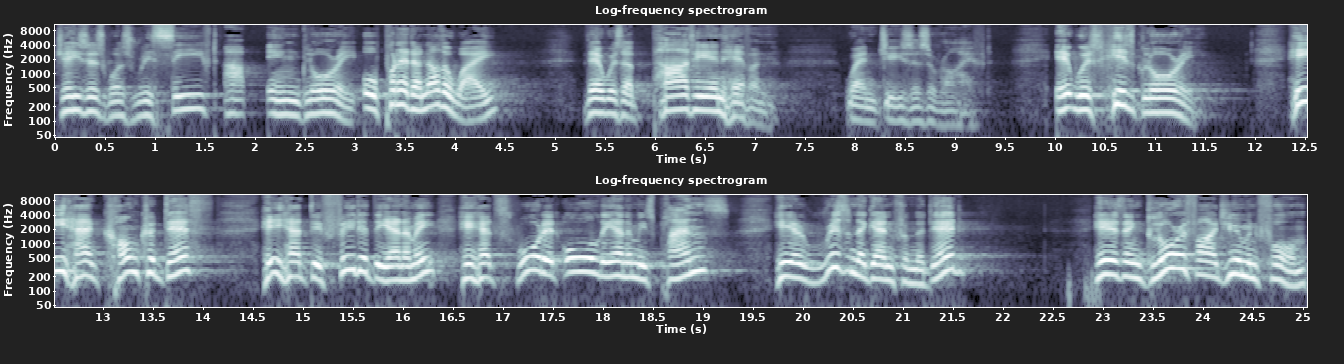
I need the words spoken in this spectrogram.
Jesus was received up in glory. Or put it another way, there was a party in heaven when Jesus arrived. It was his glory. He had conquered death. He had defeated the enemy. He had thwarted all the enemy's plans. He had risen again from the dead. He is in glorified human form,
